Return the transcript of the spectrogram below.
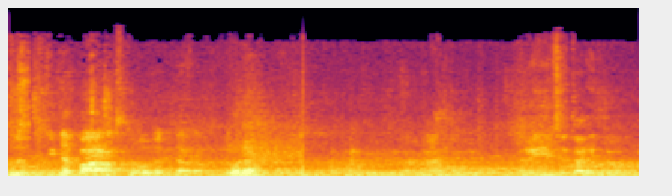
Pustíte たいと。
